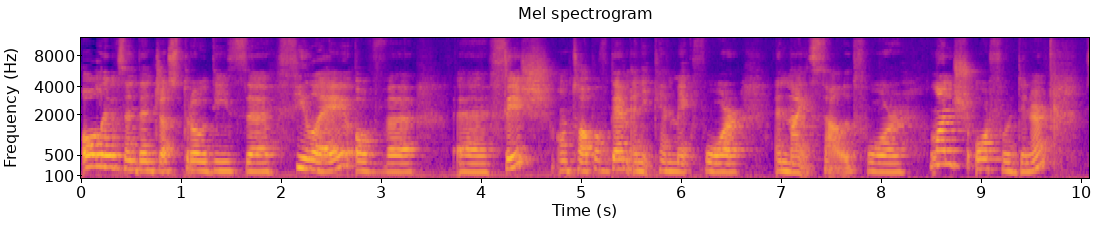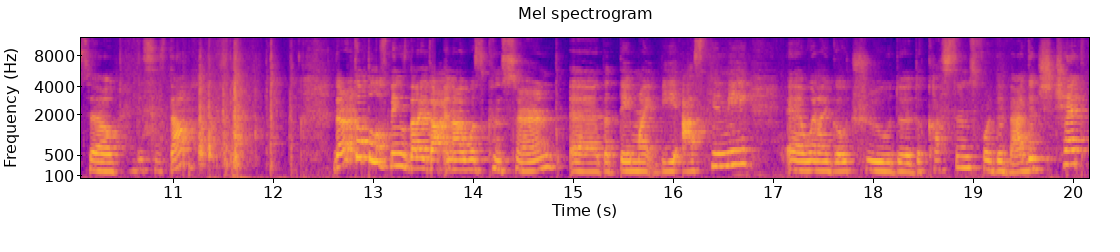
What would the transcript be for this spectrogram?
olives and then just throw these uh, fillet of uh, uh, fish on top of them and it can make for a nice salad for lunch or for dinner. So this is that. There are a couple of things that I got and I was concerned uh, that they might be asking me uh, when I go through the, the customs for the baggage check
